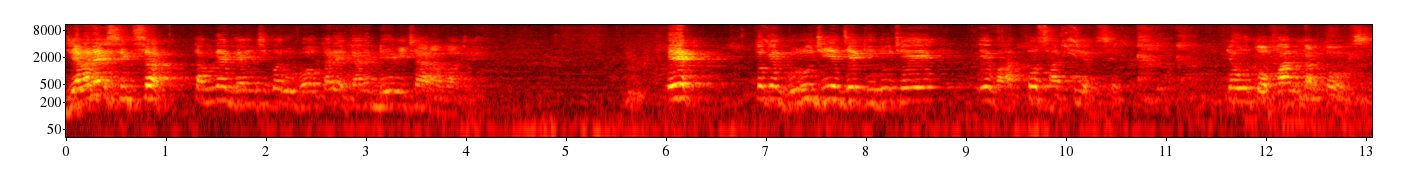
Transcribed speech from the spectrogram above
જ્યારે શિક્ષક તમને બેન્ચ પર ઊભો કરે ત્યારે બે વિચાર આવવા જોઈએ. એક, તો કે ગુરુજીએ જે કીધું છે, એ વાત તો સાચી હશે કે હું તોફાન કરતો હોઈશ.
